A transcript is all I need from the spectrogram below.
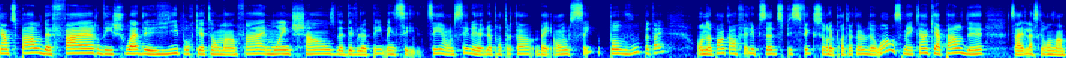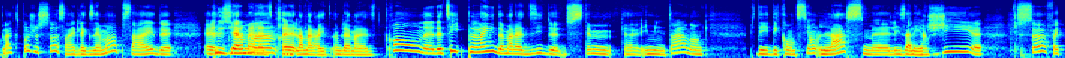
quand tu parles de faire des choix de vie pour que ton enfant ait moins de chances de développer, ben c'est, tu sais, on le sait, le, le protocole, ben on le sait, pas vous peut-être. On n'a pas encore fait l'épisode spécifique sur le protocole de Walls, mais quand elle parle de ça aide la sclérose en plaques, c'est pas juste ça, ça aide l'eczéma, puis ça aide euh, Plusieurs tellement, maladies euh, la, maladie, la maladie de Crohn, euh, sais, plein de maladies de- du système euh, immunitaire, donc puis des, des conditions, l'asthme, euh, les allergies, euh, tout ça. Fait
